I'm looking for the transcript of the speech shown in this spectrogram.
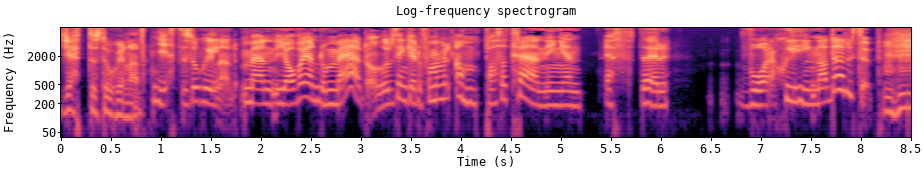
jättestor skillnad. Jättestor skillnad. Men jag var ändå med dem och då tänker jag då får man väl anpassa träningen efter våra skillnader typ. Mhm.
